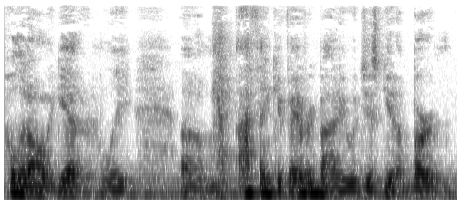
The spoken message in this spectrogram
pull it all together, Lee. Um, I think if everybody would just get a burden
